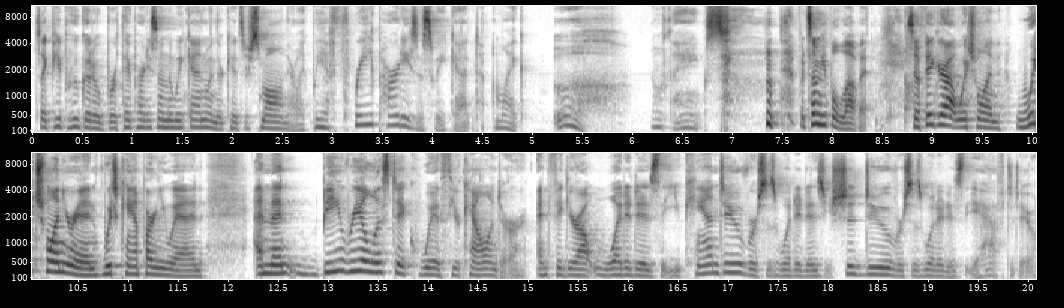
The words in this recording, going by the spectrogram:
It's like people who go to birthday parties on the weekend when their kids are small and they're like, "We have 3 parties this weekend." I'm like, "Ugh, no thanks." but some people love it. So figure out which one which one you're in, which camp are you in, and then be realistic with your calendar and figure out what it is that you can do versus what it is you should do versus what it is that you have to do.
